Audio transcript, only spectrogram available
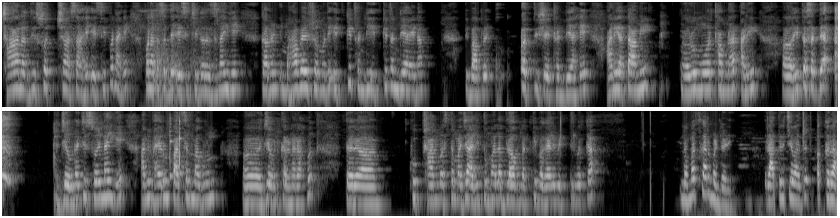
छान अगदी स्वच्छ असं आहे. ए सी पण आहे. पण आता सध्या ए सीची गरज नाही आहे कारण महाबळेश्वरमध्ये इतकी थंडी इतकी थंडी आहे ना. ती बापरे अतिशय थंडी आहे. आणि आता आम्ही रूमवर थांबणार आणि इथं सध्या जेवणाची सोय नाही आहे आम्ही बाहेरून पार्सल मागवून जेवण करणार आहोत. तर खूप छान मस्त मजा आली. तुम्हाला ब्लॉग नक्की बघायला भेटतील बरं का? नमस्कार मंडळी. रात्रीचे वाजत अकरा.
